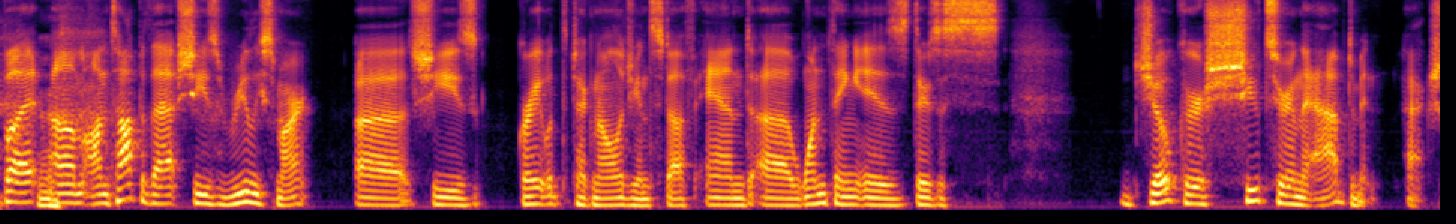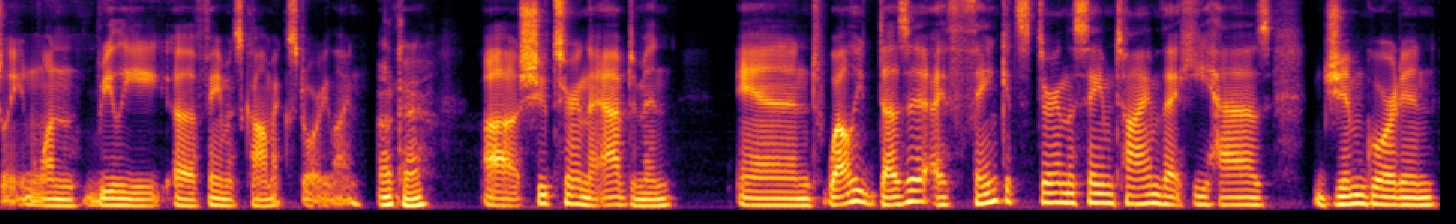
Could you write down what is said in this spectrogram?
but um on top of that she's really smart uh she's great with the technology and stuff and uh one thing is there's a s- joker shoots her in the abdomen actually in one really uh, famous comic storyline okay. uh, shoots her in the abdomen. And while he does it, I think it's during the same time that he has Jim Gordon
